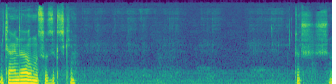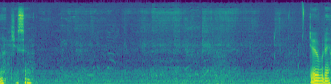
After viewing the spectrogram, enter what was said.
Bir tane daha umutsuzluk çıkayım. Dur şunu keselim. Gel buraya.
